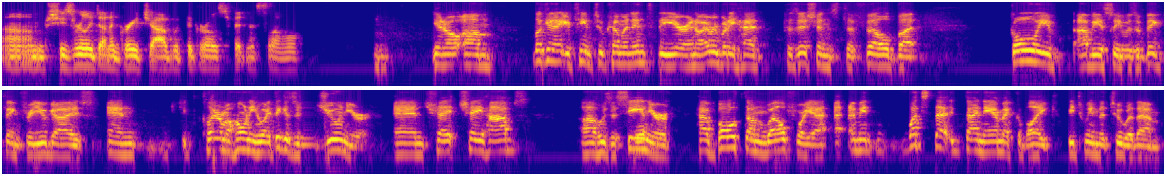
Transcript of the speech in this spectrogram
Um, she's really done a great job with the girls' fitness level. You know, um, looking at your team too coming into the year, I know everybody had positions to fill, but goalie obviously was a big thing for you guys. And Claire Mahoney, who I think is a junior, and Shay, Shay Hobbs, uh, who's a senior, yep. have both done well for you. I mean, what's that dynamic like between the two of them?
